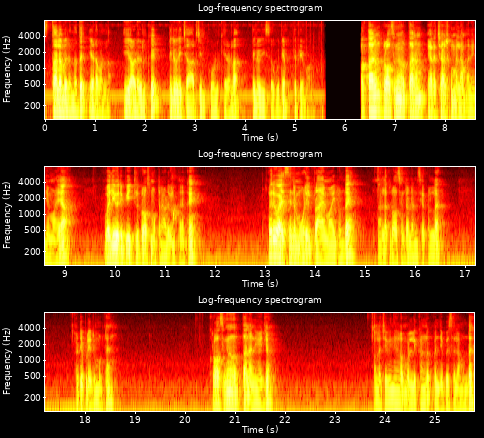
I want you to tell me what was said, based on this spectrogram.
സ്ഥലം വരുന്നത് ഇടവണ്ണ ഈ ആടുകൾക്ക് ഡെലിവറി ചാർജിൽ ഓൾ കേരള ഡെലിവറി സൗകര്യം ലഭ്യമാണ്. നിർത്താനും ക്രോസിംഗ് നിർത്താനും ഇറച്ചാഴ്ചക്കുമെല്ലാം അനുയോജ്യമായ വലിയൊരു ബീറ്റിൽ ക്രോസ് മുട്ടനാട് വിൽപ്പനക്ക്. ഒരു വയസ്സിന്റെ മുകളിൽ പ്രായമായിട്ടുണ്ട്. നല്ല ക്രോസിങ് ടെൻഡൻസിയൊക്കെ ഉള്ള അടിപൊളി ഒരു മുട്ടൻ. ക്രോസിങ്ങിന് നിർത്താൻ അനുയോജ്യം. നല്ല ചെവി നീളം വെള്ളിക്കണ്ണ് പഞ്ചിപ്പേസ് എല്ലാം ഉണ്ട്.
